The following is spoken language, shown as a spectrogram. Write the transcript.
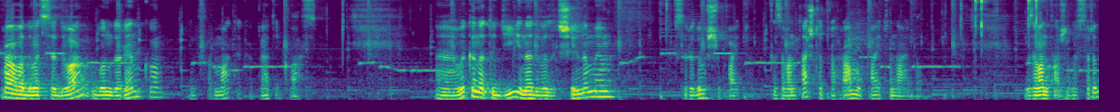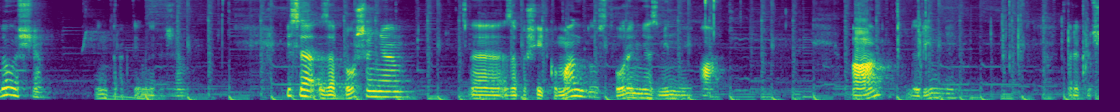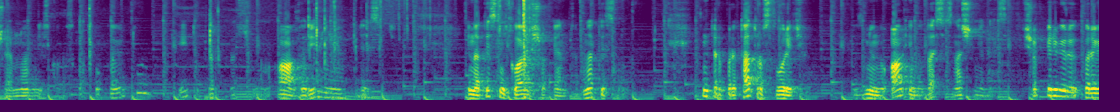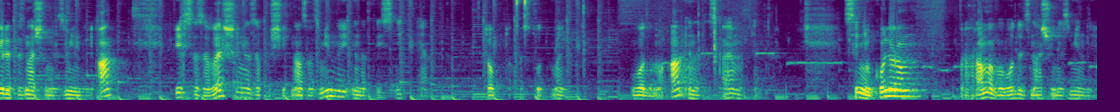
Вправа 22, Бондаренко, інформатика, 5 клас. Е, Виконати дії над величинами в середовищі Python. Завантажте програму Python Idle. Завантажили середовище, інтерактивний режим. Після запрошення е, запишіть команду створення змінної А. А дорівнює. Переключаємо на англійську розкладку клавіатури і тепер працюємо. А дорівнює 10. І натисніть клавішу Enter. Натиснули. Інтерпретатор створить зміну А і надасть значення 10. Щоб перевірити значення змінної А, після завершення запишіть назву змінної і натисніть Enter. Тобто ось тут ми вводимо А і натискаємо Enter. Синім кольором програма виводить значення змінної.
